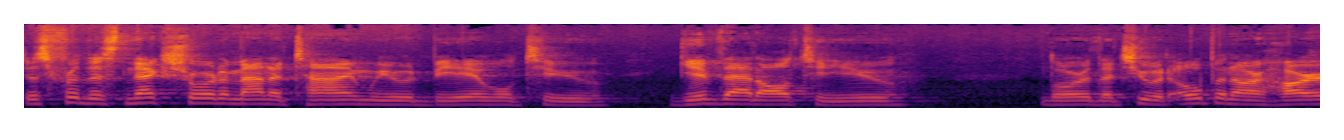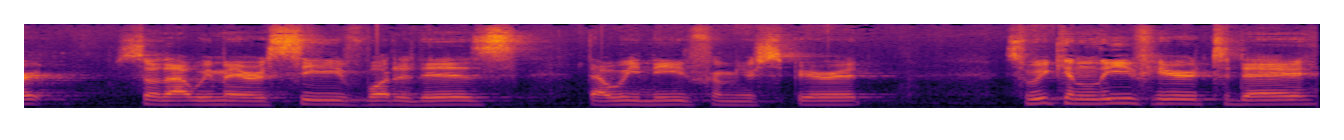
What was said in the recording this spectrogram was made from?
just for this next short amount of time, we would be able to give that all to you. Lord, that you would open our heart so that we may receive what it is that we need from your Spirit. So we can leave here today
